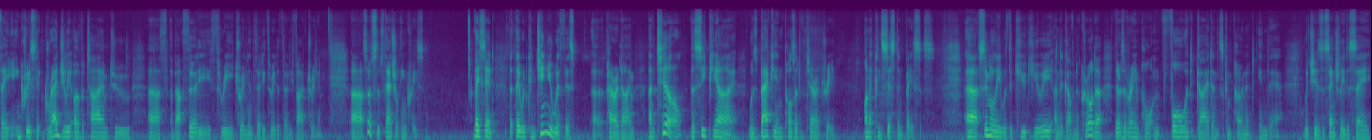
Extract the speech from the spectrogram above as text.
they increased it gradually over time to uh, about 33 trillion, 33 to 35 trillion. Uh, so a substantial increase. They said that they would continue with this uh, paradigm until the CPI was back in positive territory on a consistent basis. Uh, similarly, with the QQE under Governor Kuroda, there's a very important forward guidance component in there, which is essentially to say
